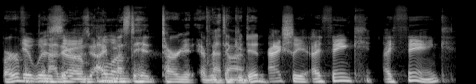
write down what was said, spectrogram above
Perfect. It And was, I, think um, was, I must have hit target every I think time. you did. Actually, I think, I think.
